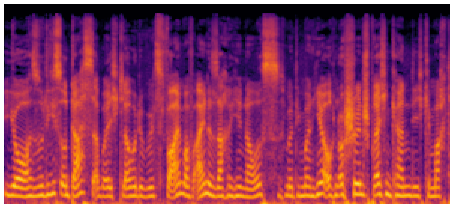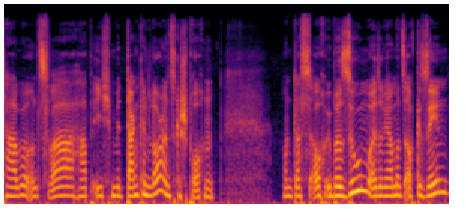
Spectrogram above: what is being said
Ja, so dies und das, aber ich glaube, du willst vor allem auf eine Sache hinaus, über die man hier auch noch schön sprechen kann, die ich gemacht habe. Und zwar habe ich mit Duncan Lawrence gesprochen. Und das auch über Zoom, also wir haben uns auch gesehen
